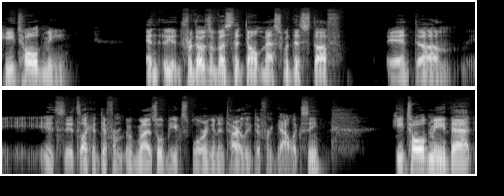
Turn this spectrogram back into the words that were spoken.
he told me, and uh, for those of us that don't mess with this stuff, and um, it's it's like a different. We might as well be exploring an entirely different galaxy. He told me that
